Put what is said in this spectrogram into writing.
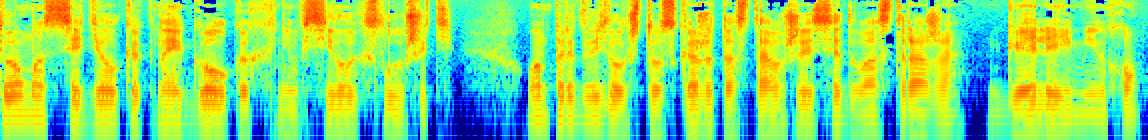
Томас сидел как на иголках, не в силах слушать. Он предвидел, что скажут оставшиеся два стража – Гелли и Минху.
